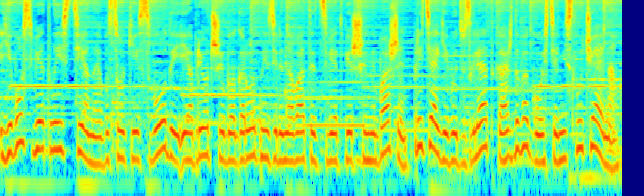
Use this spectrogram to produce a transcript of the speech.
Его светлые стены, высокие своды и обретшие благородный зеленоватый цвет вершины башен притягивают взгляд каждого гостя не случайно.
